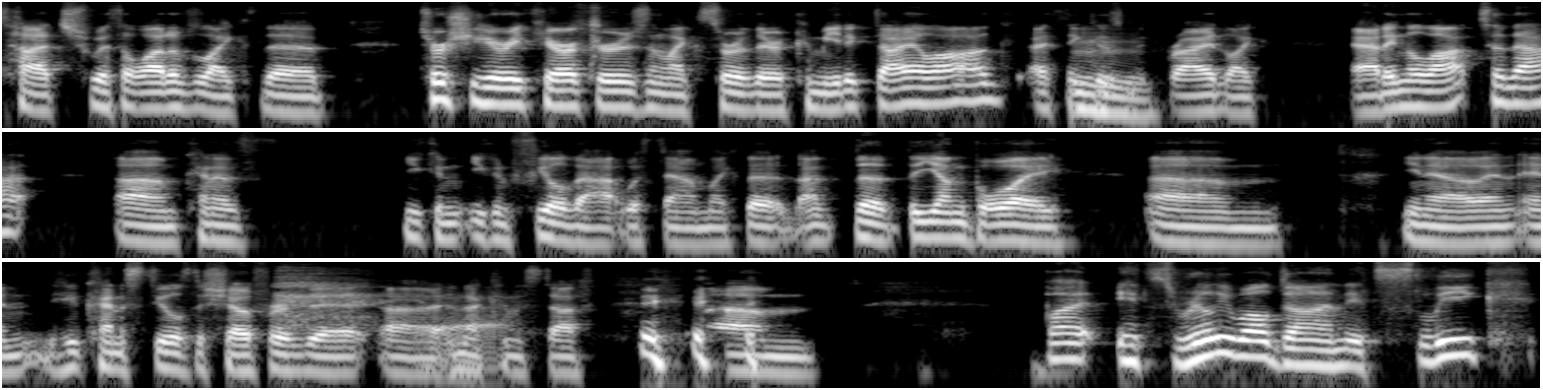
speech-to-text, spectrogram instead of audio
touch with a lot of like the tertiary characters and like sort of their comedic dialogue. I think is Mhm. McBride like adding a lot to that. Um, kind of you can you can feel that with them like the uh, the the young boy um you know and and he kind of steals the show for a bit uh and that kind of stuff um but it's really well done it's sleek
